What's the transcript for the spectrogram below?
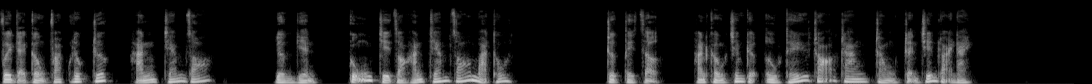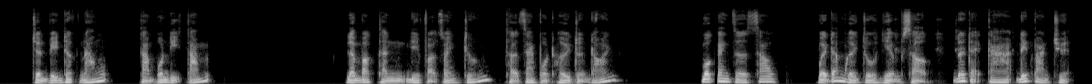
Với đại công pháp lúc trước, hắn chém gió. Đương nhiên, cũng chỉ do hắn chém gió mà thôi. Trước tới giờ, hắn không chiếm được ưu thế rõ ràng trong trận chiến loại này. Chuẩn bị nước nóng, tạm muốn đi tắm. Lâm Bắc Thần đi vào doanh trướng, thở ra một hơi rồi nói. Một canh giờ sau, bởi đám người chủ nhiệm sở đưa đại ca đến bàn chuyện.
